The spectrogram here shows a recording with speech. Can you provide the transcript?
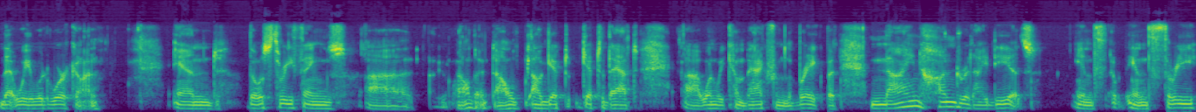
that we would work on. And those three things, uh, well, I'll I'll get get to that uh, when we come back from the break. But 900 ideas in in three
